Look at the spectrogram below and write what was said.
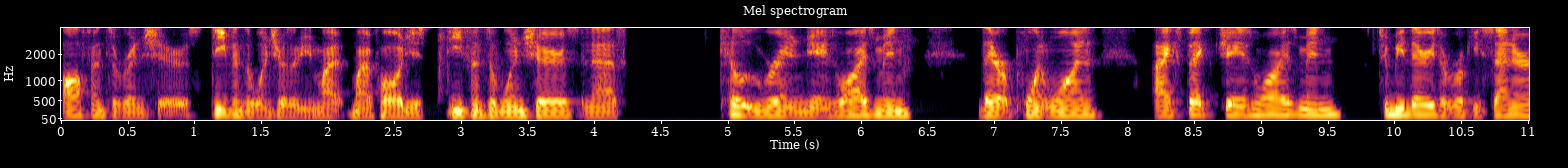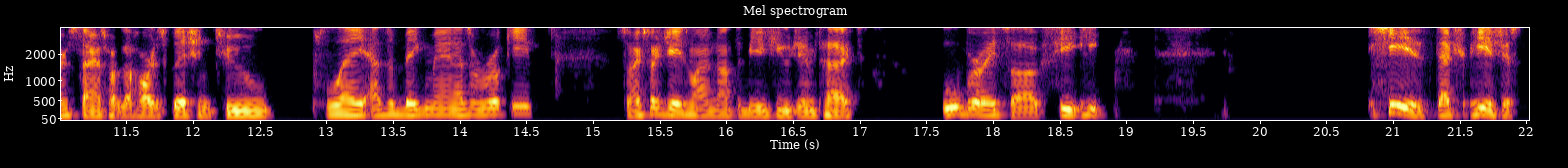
offensive win shares, defensive win shares. I mean, my, my apologies, defensive win shares, and as Kelly Oubre and James Wiseman. They are one. I expect James Wiseman to be there. He's a rookie center. Center's probably the hardest position to play as a big man as a rookie. So I expect James Wiseman not to be a huge impact. Oubre sucks. He he he is that he is just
